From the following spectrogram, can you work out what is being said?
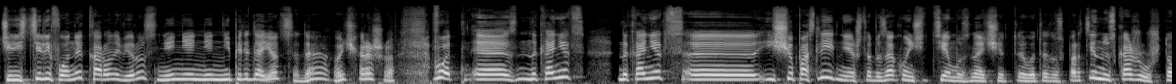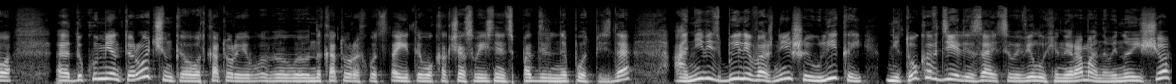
Через телефоны коронавирус не, не, не, не передается, да, очень хорошо. Вот, э, наконец, наконец, э, еще последнее, чтобы закончить тему, значит, вот эту спортивную, скажу, что э, документы Родченко, вот, которые, э, на которых вот стоит его, как сейчас выясняется, поддельная подпись, да, они ведь были важнейшей уликой не только в деле Зайцевой, Вилухиной, Романовой, но еще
